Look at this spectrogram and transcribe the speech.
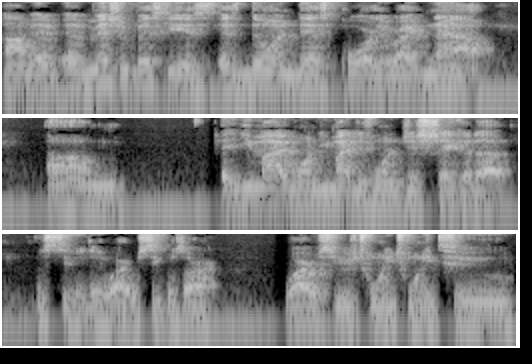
um, if, if Mitch Trubisky is is doing this poorly right now, um, you might want you might just want to just shake it up. Let's see who the wide receivers are. Wide receivers 2022.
